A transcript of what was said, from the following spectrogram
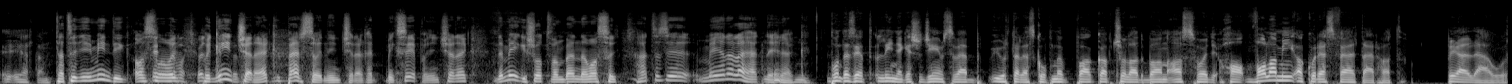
Értem. Tehát, hogy én mindig azt mondom, hogy, Hogy- nincsenek, persze, hogy nincsenek, hát még szép, hogy nincsenek, de mégis ott van bennem az, hogy hát azért ne lehetnének? Pont ezért lényeges a James Webb űrteleszkóppal kapcsolatban az, hogy ha valami, akkor ez feltárhat. Például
